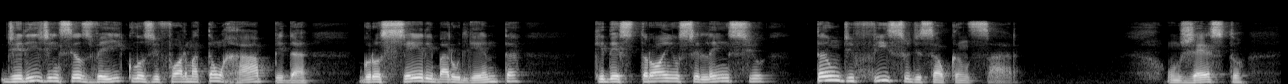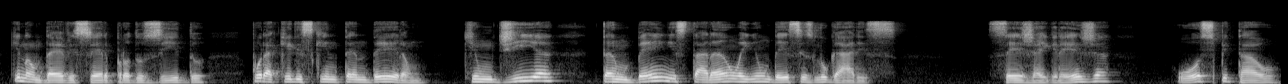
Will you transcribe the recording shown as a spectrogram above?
dirigem seus veículos de forma tão rápida, grosseira e barulhenta que destroem o silêncio tão difícil de se alcançar. Um gesto que não deve ser produzido por aqueles que entenderam que um dia também estarão em um desses lugares, seja a igreja, o hospital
